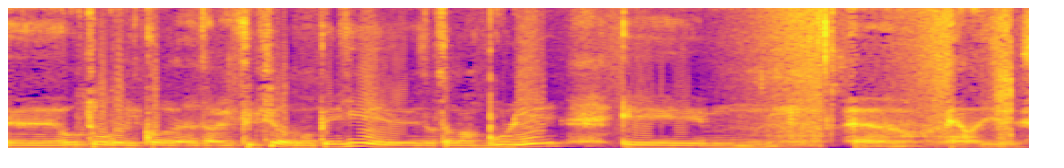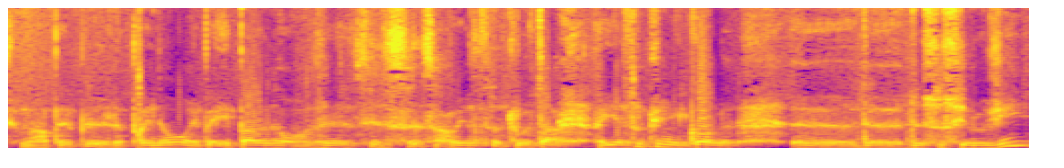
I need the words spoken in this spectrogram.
euh, autour de l'école d'agriculture de Montpellier, notamment Boulet et euh, je me rappelle le prénom et, pas le nom, ça, revient tout le temps. il y a toute une école euh, de, sociologie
